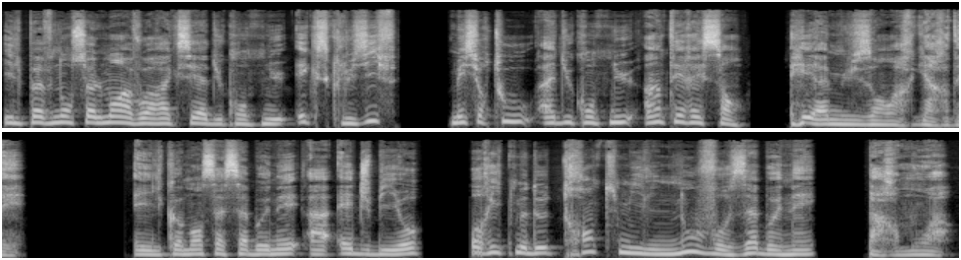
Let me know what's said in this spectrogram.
ils peuvent non seulement avoir accès à du contenu exclusif, mais surtout à du contenu intéressant et amusant à regarder. Et ils commencent à s'abonner à HBO au rythme de 30 000 nouveaux abonnés par mois.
